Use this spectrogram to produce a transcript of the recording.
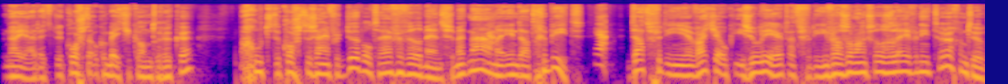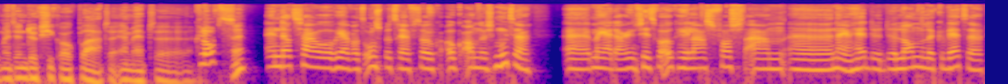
nou ja, dat je de kosten ook een beetje kan drukken. Maar goed, de kosten zijn verdubbeld hè, voor veel mensen, met name in dat gebied. Ja. Dat verdien je, wat je ook isoleert, dat verdien je wel zo lang zijn leven niet terug natuurlijk met inductiekookplaten en met... eh, Klopt. Hè? En dat zou ja, wat ons betreft ook, ook anders moeten. Eh, maar ja, daarin zitten we ook helaas vast aan eh, nou ja, de, de landelijke wetten.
